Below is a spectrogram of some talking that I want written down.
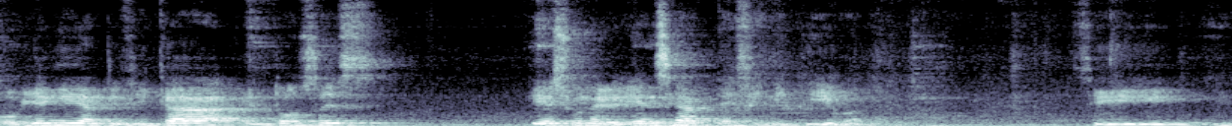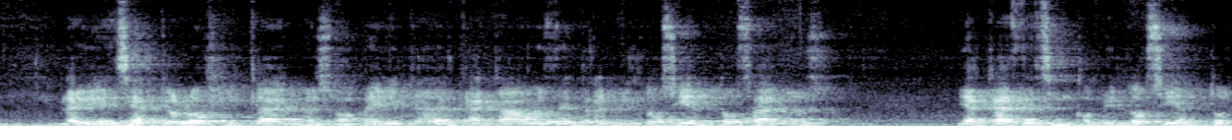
o, bien identificada, entonces es una evidencia definitiva. Si la evidencia arqueológica en Mesoamérica del cacao es de 3.200 años y acá es de 5.200,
